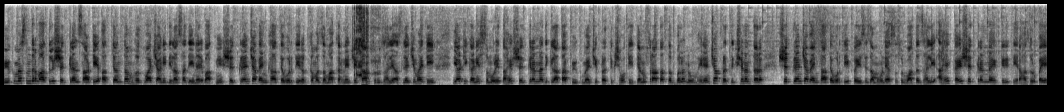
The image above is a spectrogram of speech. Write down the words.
पीक विम्यासंदर्भातील शेतकऱ्यांसाठी अत्यंत महत्त्वाची आणि दिलासा देणारी बातमी शेतकऱ्यांच्या बँक खात्यावरती रक्कम जमा करण्याचे काम सुरू झाले असल्याची माहिती या ठिकाणी समोर येत आहे. शेतकऱ्यांना देखील आता पीक विम्याची प्रतीक्षा होती. त्यानुसार आता तब्बल नऊ महिन्यांच्या प्रतीक्षेनंतर शेतकऱ्यांच्या बँक खात्यावरती पैसे जमा होण्यास सुरुवात झाली आहे. काही शेतकऱ्यांना हेक्टरी तेरा हजार रुपये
